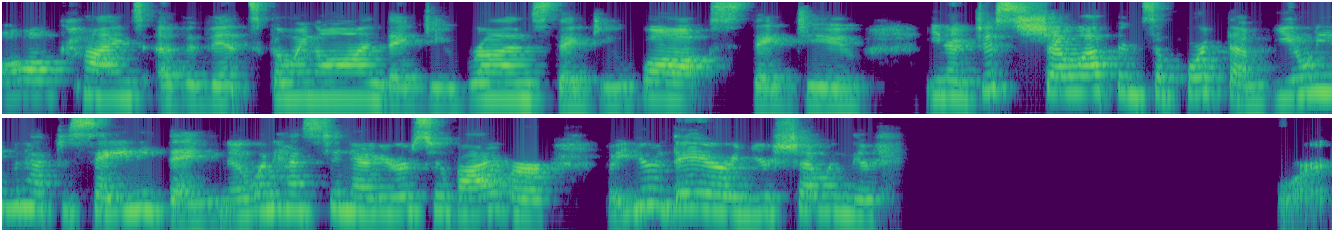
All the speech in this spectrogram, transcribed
all kinds of events going on. They do runs, they do walks, they do, you know, just show up and support them. You don't even have to say anything. No one has to know you're a survivor, but you're there and you're showing their support.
